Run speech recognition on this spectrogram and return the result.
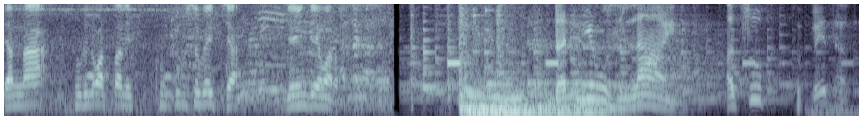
त्यांना पुढील वाटचालीस खूप खूप शुभेच्छा. जय हिंद जय महाराष्ट्र. द न्यूज लाईन अचूक वेधक.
